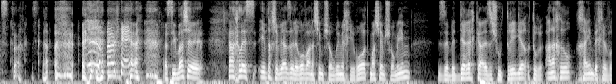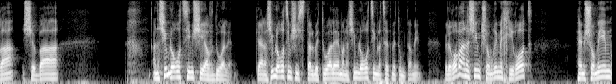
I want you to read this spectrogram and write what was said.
סתם, סתם. אוקיי. הסיבה ש... תכלס, אם תחשבי על זה, לרוב האנשים כשאומרים מכירות, מה שהם שומעים זה בדרך כלל איזשהו טריגר. תראי, אנחנו חיים בחברה שבה אנשים לא רוצים שיעבדו עליהם. כי אנשים לא רוצים שיסתלבטו עליהם, אנשים לא רוצים לצאת מטומטמים. ולרוב האנשים, כשאומרים מכירות, הם שומעים,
